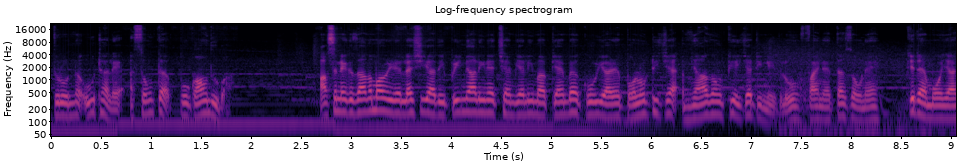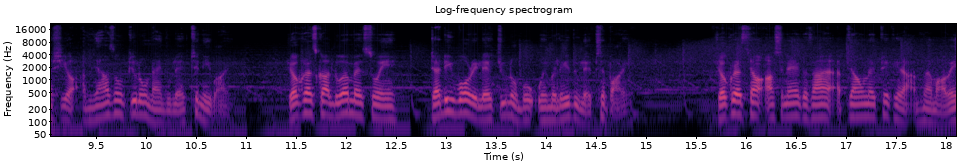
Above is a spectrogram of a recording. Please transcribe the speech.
သူတို့နှစ်ဦးထက်လည်းအဆုံးသက်ပိုကောင်းသူပါ။အာဆင်နယ်ကစားသမားတွေရဲ့လက်ရှိရာသီပရီးမီးယားလိနဲ့ချန်ပီယံလိမှာပြိုင်ဘက်ကိုရီးယားရဲ့ဘောလုံးတိကျက်အများဆုံးဖြစ်ရပ်တည်နေသလိုဖိုင်နယ်တက်ဆုံနဲ့ပြည်တယ်မောရရှိအောင်အများဆုံးပြုလုပ်နိုင်သူလည်းဖြစ်နေပါတယ်။ Yogres ကလိုအပ်မယ်ဆိုရင် Daddy War တွေလည်းကျူးလွန်ဖို့ဝင်မလေးသူလည်းဖြစ်ပါတယ်။ Yogres ကြောင့်အာဆင်နယ်ကစားရန်အပြောင်းလဲဖြစ်ခဲ့တာအမှန်ပါပဲ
